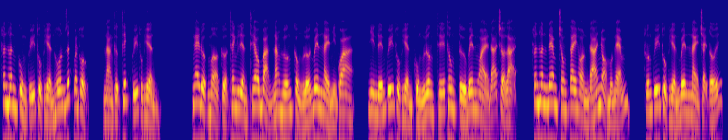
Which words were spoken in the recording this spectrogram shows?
hân hân cùng Quý Thục Hiền hôn rất quen thuộc, nàng thực thích Quý Thục Hiền. Nghe được mở cửa thanh liền theo bản năng hướng cổng lớn bên này nhìn qua, nhìn đến Quý Thục Hiền cùng Lương Thế Thông từ bên ngoài đã trở lại, hân hân đem trong tay hòn đá nhỏ một ném, hướng Quý Thục Hiền bên này chạy tới.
